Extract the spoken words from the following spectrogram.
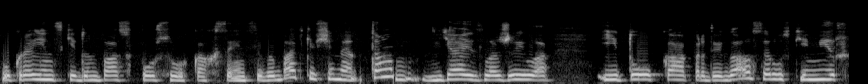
Український Донбас в пошуках сенсів і батьківщини». Там я изложила и то, как продвигался русский мир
